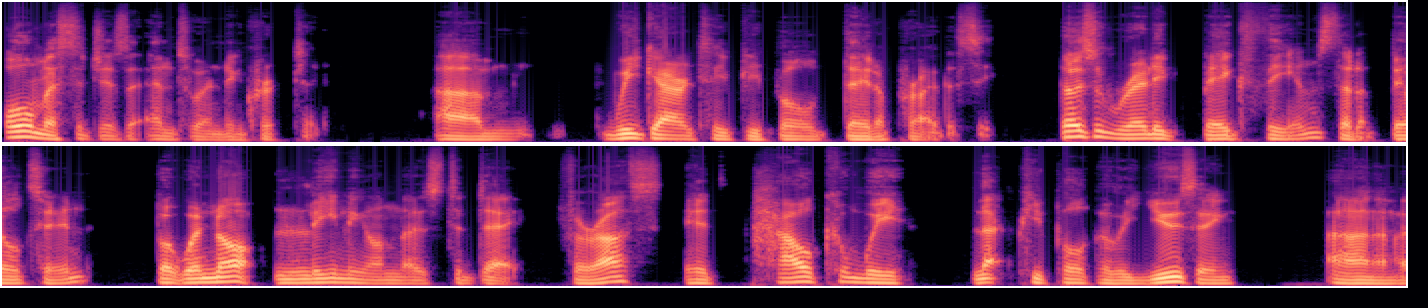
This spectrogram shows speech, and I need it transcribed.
all messages are end to end encrypted. Um, we guarantee people data privacy. Those are really big themes that are built in, but we're not leaning on those today. For us, it's how can we let people who are using uh,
